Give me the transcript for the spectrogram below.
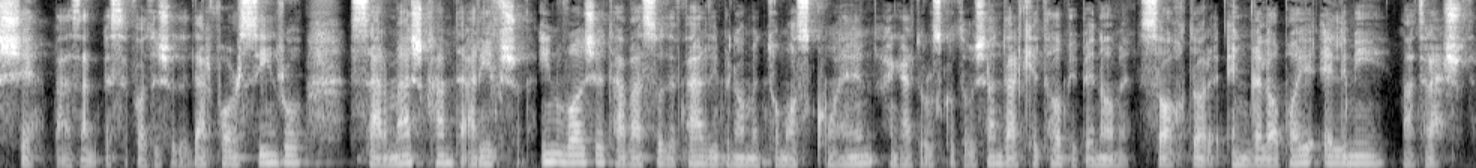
شه بعضا استفاده شده. در فارسی این رو سرمشق هم تعریف شده. این واژه توسط فردی به نام توماس کوهن اگر درست گفته باشم در کتابی به نام ساختار انقلاب های علمی مطرح شده.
